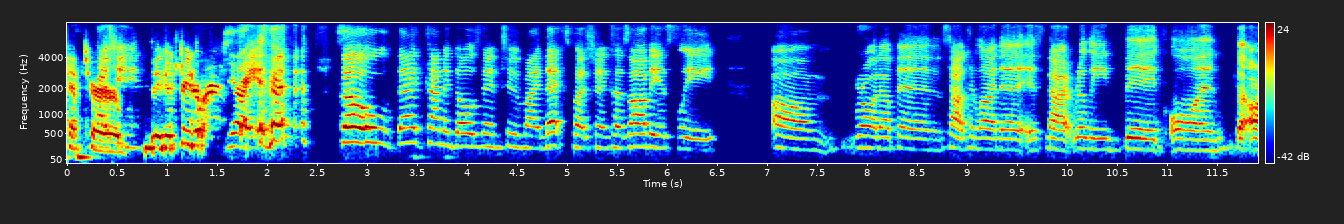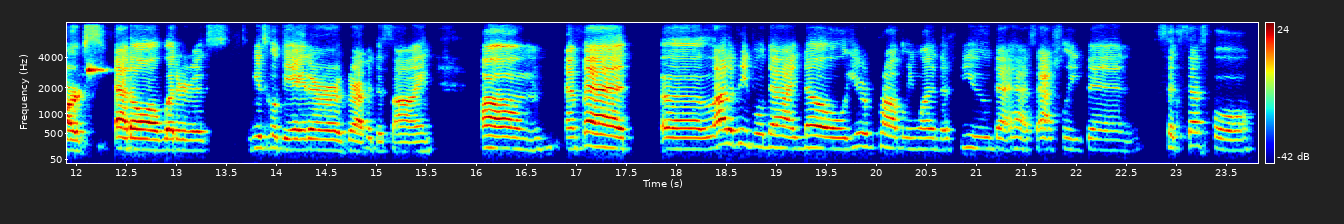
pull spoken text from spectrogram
kept her bigotry to herself. Right. so that kind of goes into my next question because obviously um growing up in south carolina is not really big on the arts at all whether it's musical theater or graphic design. Um in fact a lot of people that i know you're probably one of the few that has actually been successful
